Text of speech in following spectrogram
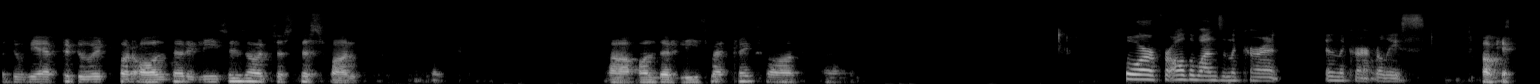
So do we have to do it for all the releases or just this one? Like, Uh, all the release metrics or, uh, Or for all the ones in the current, in the current release. okay,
